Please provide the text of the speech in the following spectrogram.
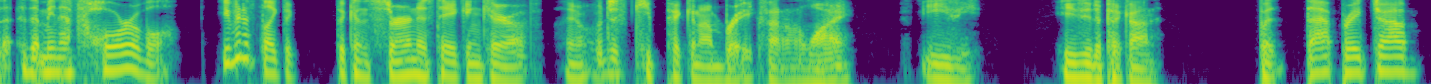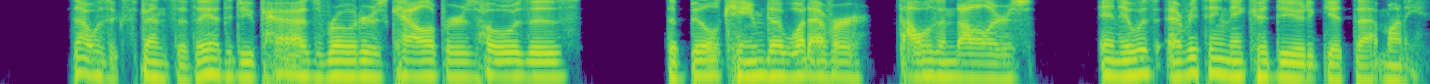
I mean, that's horrible. Even if like the, the concern is taken care of, you know, we'll just keep picking on brakes. I don't know why. It's easy, easy to pick on. But that brake job, that was expensive. They had to do pads, rotors, calipers, hoses. The bill came to whatever, thousand dollars. And it was everything they could do to get that money.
